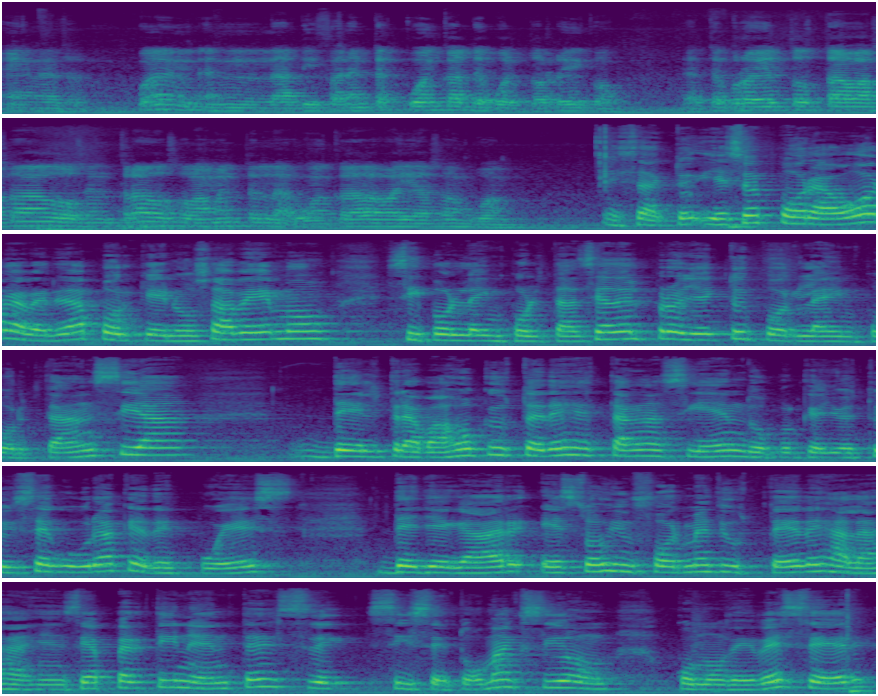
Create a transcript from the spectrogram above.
en, pues, en las diferentes cuencas de Puerto Rico. Este proyecto está basado, centrado solamente en la cuenca de la bahía de San Juan. Exacto, y eso es por ahora, ¿verdad? Porque no sabemos si por la importancia del proyecto y por la importancia del trabajo que ustedes están haciendo, porque yo estoy segura que después de llegar esos informes de ustedes a las agencias pertinentes, si, se toma acción como debe ser,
